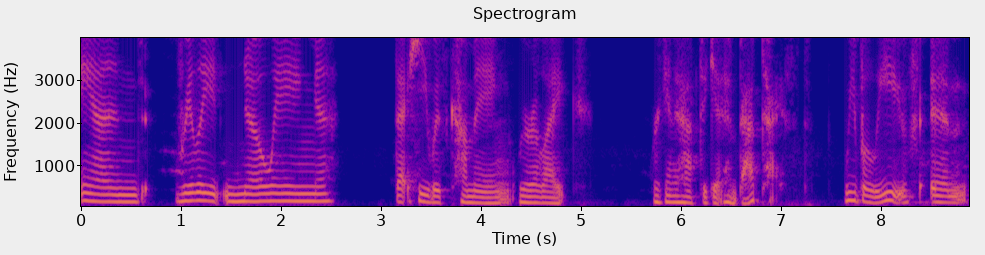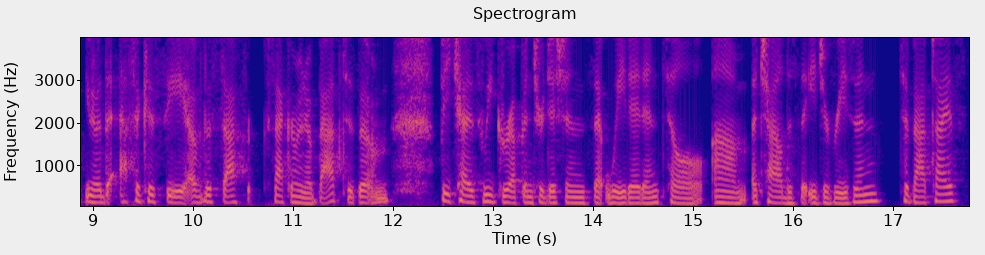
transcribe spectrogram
And really knowing that he was coming, we were like, we're going to have to get him baptized. We believe in, you know, the efficacy of the sac- sacrament of baptism because we grew up in traditions that waited until um, a child is the age of reason to baptize.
